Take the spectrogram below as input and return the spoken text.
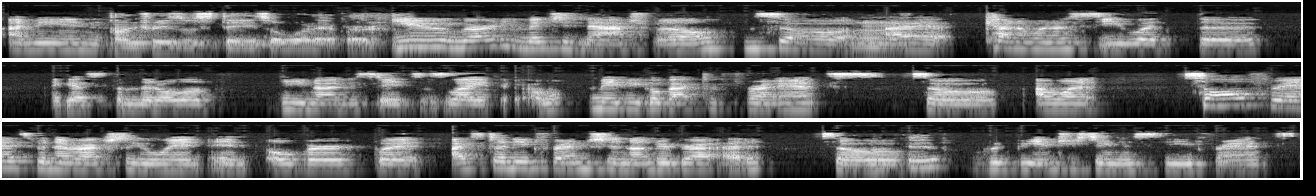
I mean, countries or states or whatever. you already mentioned Nashville, so Mm. I kind of want to see what the I guess the middle of the United States is like. Maybe go back to France. So I want saw France, but never actually went in over. But I studied French in undergrad, so Okay. it would be interesting to see France.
